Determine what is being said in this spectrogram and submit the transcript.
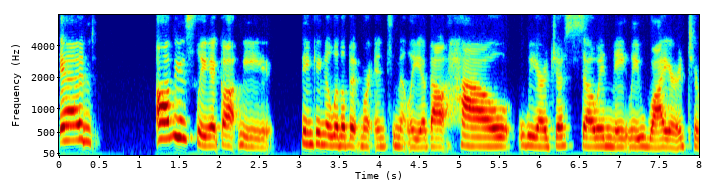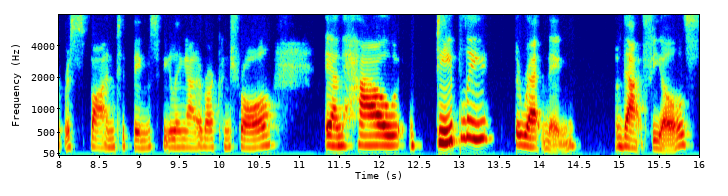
and obviously, it got me thinking a little bit more intimately about how we are just so innately wired to respond to things feeling out of our control and how deeply threatening that feels.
